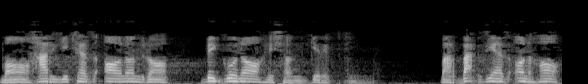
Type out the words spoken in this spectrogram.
ما هر یک از آنان را به گناهشان گرفتیم. بر بعضی از آنها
